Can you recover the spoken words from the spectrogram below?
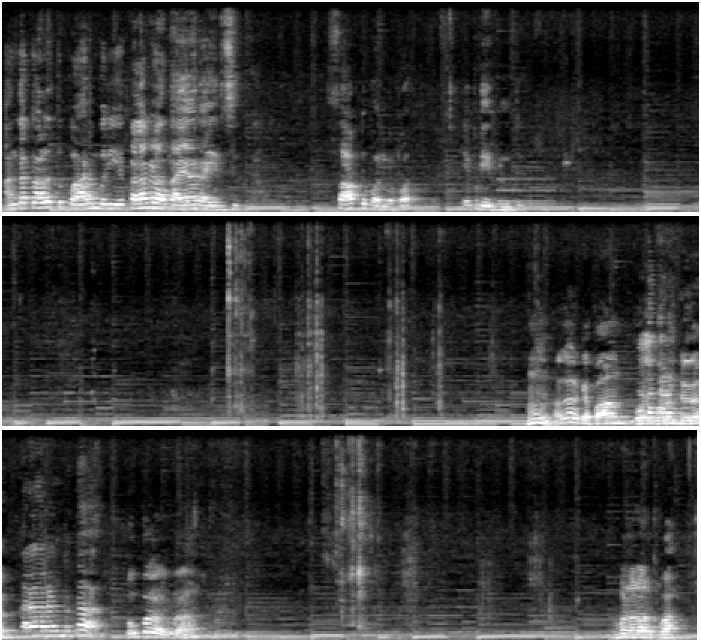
அந்த காலத்து பாரம்பரிய கலகலா தயாராயிருச்சு. சாப்பிட்டு பாருங்கப்பா எப்படி இருக்குன்ட்டு. ம் நல்லா இருக்கேப்பா. போட்டு கர- கரகரன்னு இருக்கா? சூப்பராக இருக்குப்பா. ரொம்ப நல்லா இருக்குப்பா.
